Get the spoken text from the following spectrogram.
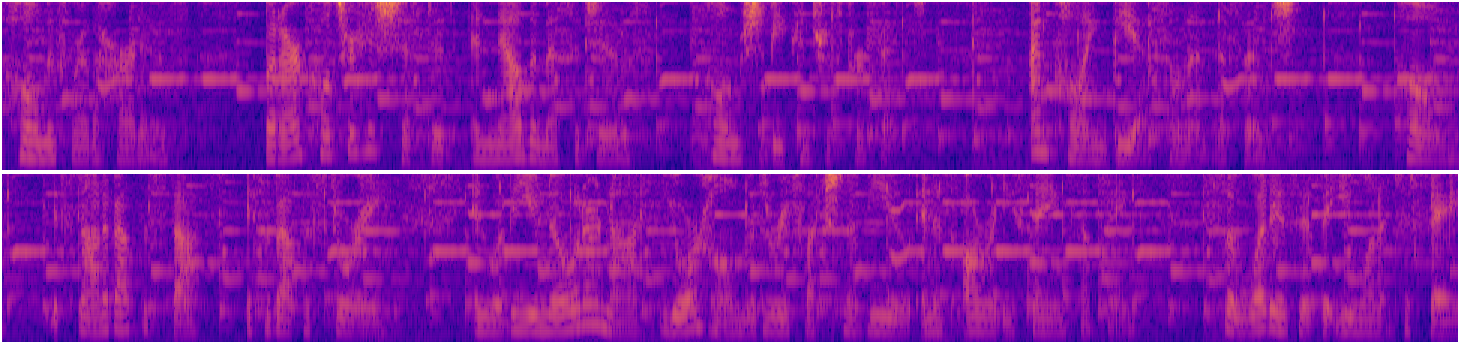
home is where the heart is, but our culture has shifted and now the message is, home should be Pinterest perfect. I'm calling BS on that message. Home, it's not about the stuff, it's about the story. And whether you know it or not, your home is a reflection of you and is already saying something. So, what is it that you want it to say?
